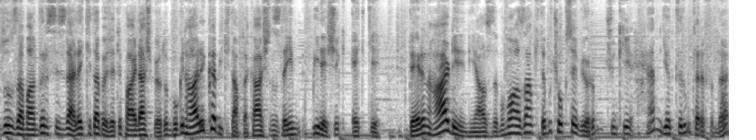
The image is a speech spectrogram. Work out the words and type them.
Uzun zamandır sizlerle kitap özeti paylaşmıyordum. Bugün harika bir kitapla karşınızdayım. Bileşik Etki. Darren Hardy'nin yazdığı bu muazzam kitabı çok seviyorum. Çünkü hem yatırım tarafında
